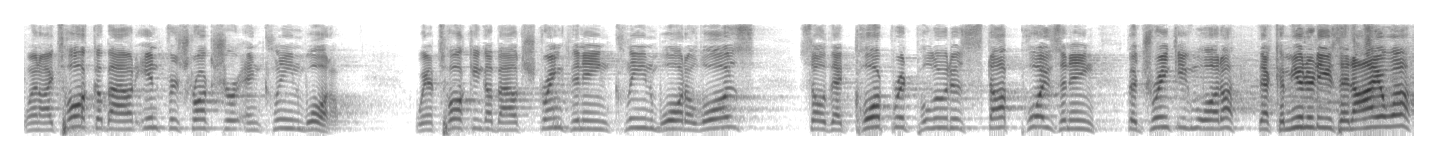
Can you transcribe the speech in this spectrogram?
when I talk about infrastructure and clean water, we're talking about strengthening clean water laws so that corporate polluters stop poisoning the drinking water that communities in Iowa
